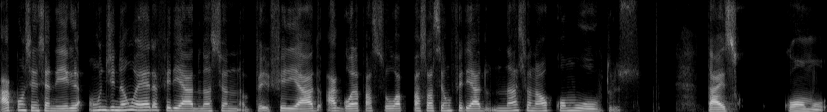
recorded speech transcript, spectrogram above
a consciência negra, onde não era feriado naciona fe feriado, agora passou a passou a ser um feriado nacional como outros. Tais como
